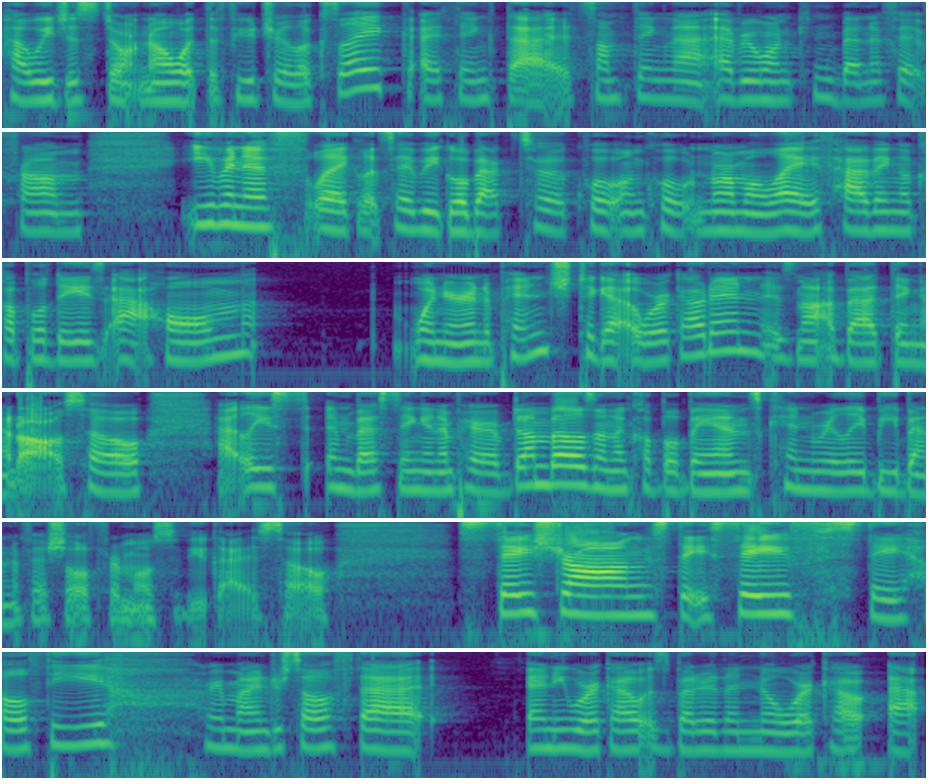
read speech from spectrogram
how we just don't know what the future looks like, I think that it's something that everyone can benefit from. Even if, like, let's say we go back to quote unquote normal life, having a couple days at home when you're in a pinch to get a workout in is not a bad thing at all. So, at least investing in a pair of dumbbells and a couple bands can really be beneficial for most of you guys. So, stay strong, stay safe, stay healthy. Remind yourself that any workout is better than no workout at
